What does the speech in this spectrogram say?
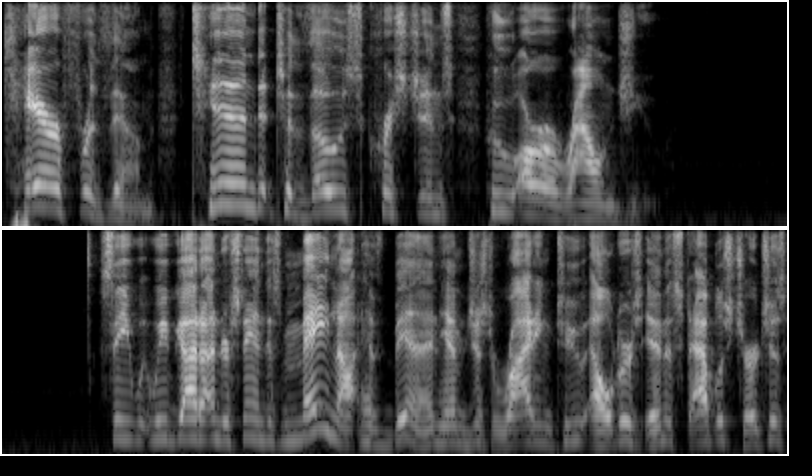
care for them, tend to those Christians who are around you. See, we've got to understand this may not have been him just writing to elders in established churches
